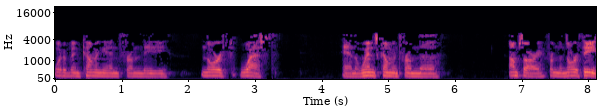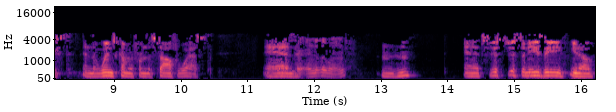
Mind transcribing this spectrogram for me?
would have been coming in from the northwest, and the wind's coming from the, I'm sorry, from the northeast, and the wind's coming from the southwest. And so into the wind. Mhm. And it's just just an easy, you know,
